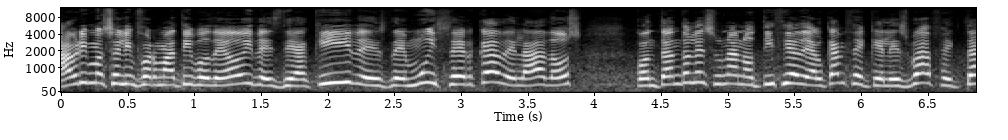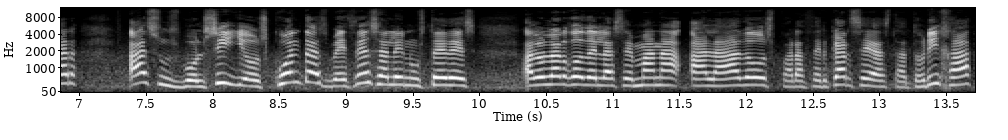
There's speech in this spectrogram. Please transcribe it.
Abrimos el informativo de hoy desde aquí, desde muy cerca de la A2, contándoles una noticia de alcance que les va a afectar a sus bolsillos. ¿Cuántas veces salen ustedes a lo largo de la semana a la A2 para acercarse hasta Torija,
